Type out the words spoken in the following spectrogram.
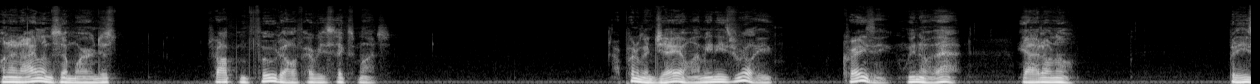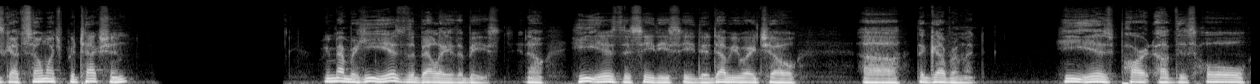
on an island somewhere and just drop him food off every six months. Or put him in jail. I mean, he's really crazy. We know that. Yeah, I don't know but he's got so much protection. Remember, he is the belly of the beast. You know, he is the CDC, the WHO, uh, the government. He is part of this whole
